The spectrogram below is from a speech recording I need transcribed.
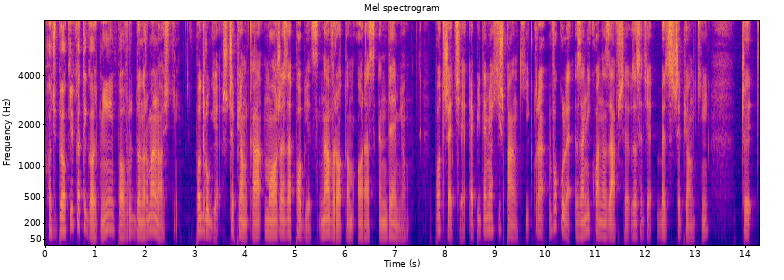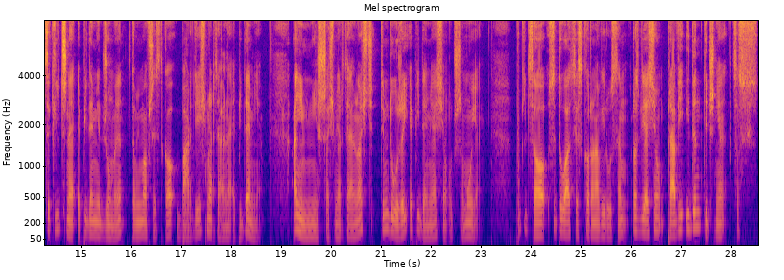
choćby o kilka tygodni powrót do normalności. Po drugie, szczepionka może zapobiec nawrotom oraz endemiom. Po trzecie, epidemia hiszpanki, która w ogóle zanikła na zawsze, w zasadzie bez szczepionki, czy cykliczne epidemie dżumy to mimo wszystko bardziej śmiertelne epidemie. A im niższa śmiertelność, tym dłużej epidemia się utrzymuje. Póki co sytuacja z koronawirusem rozwija się prawie identycznie co z,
